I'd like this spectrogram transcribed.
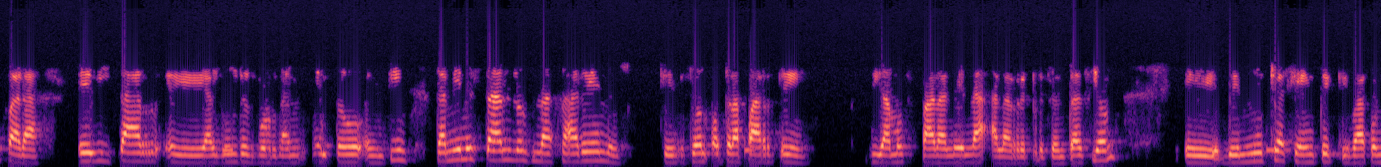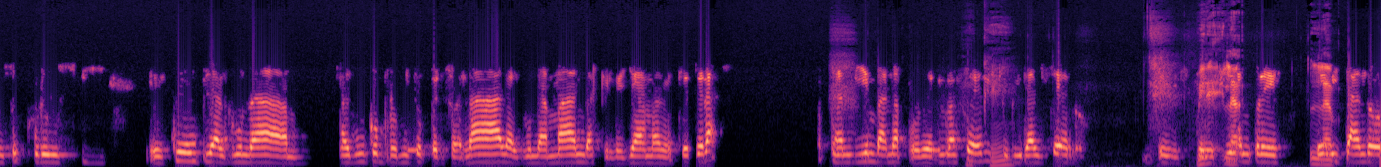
para evitar eh, algún desbordamiento, en fin. También están los nazarenos, que son otra parte, digamos, paralela a la representación eh, de mucha gente que va con su cruz y eh, cumple alguna algún compromiso personal, alguna manda que le llaman, etcétera, también van a poderlo hacer y subir al cerro. Este, siempre evitando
